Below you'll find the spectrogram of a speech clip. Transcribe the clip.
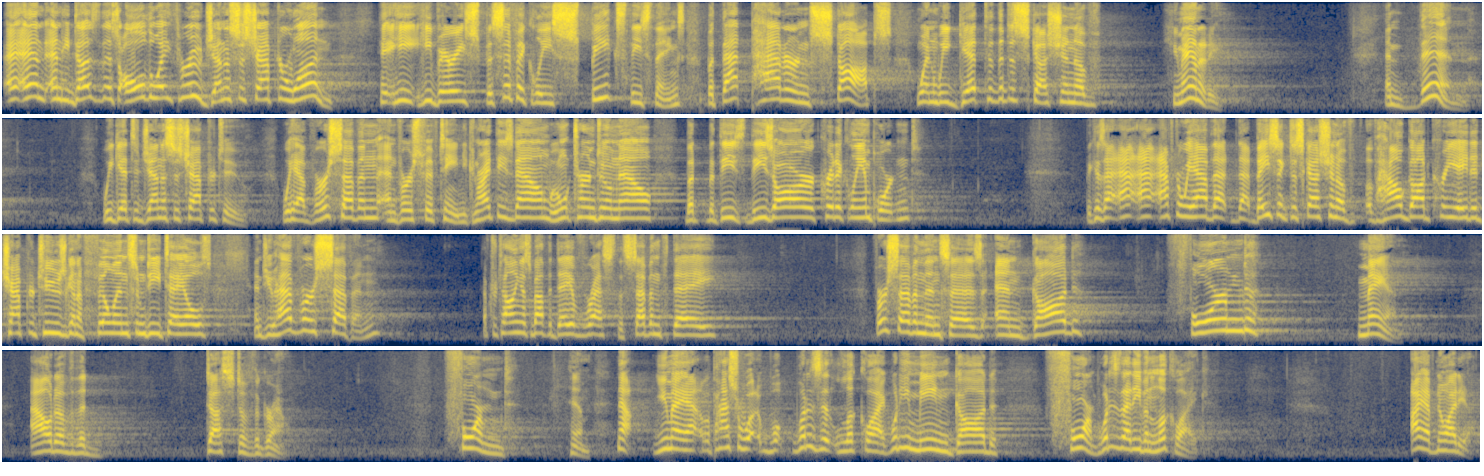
And, and he does this all the way through Genesis chapter 1. He, he very specifically speaks these things, but that pattern stops when we get to the discussion of humanity. And then we get to Genesis chapter 2. We have verse 7 and verse 15. You can write these down. We won't turn to them now, but, but these, these are critically important. Because after we have that, that basic discussion of, of how God created, chapter 2 is going to fill in some details. And you have verse 7, after telling us about the day of rest, the seventh day. Verse 7 then says, And God formed man out of the dust of the ground. Formed him. Now, you may ask, Pastor, what, what, what does it look like? What do you mean God formed? What does that even look like? I have no idea.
